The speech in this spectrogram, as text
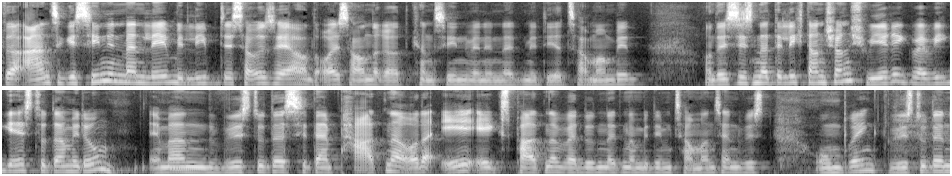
der einzige Sinn in meinem Leben, ich liebe dich so sehr und alles andere hat keinen Sinn, wenn ich nicht mit dir zusammen bin. Und das ist natürlich dann schon schwierig, weil wie gehst du damit um? Ich meine, willst du, dass sie dein Partner oder eh Ex-Partner, weil du nicht mehr mit ihm zusammen sein willst, umbringt? Willst du denn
